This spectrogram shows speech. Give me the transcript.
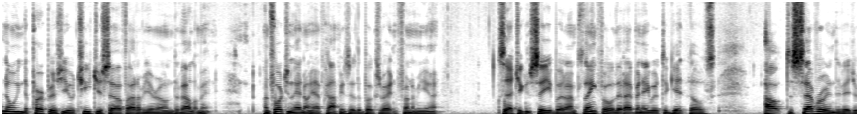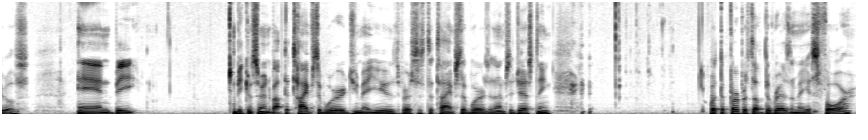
knowing the purpose, you'll cheat yourself out of your own development. Unfortunately, I don't have copies of the books right in front of me. So that you can see. But I'm thankful that I've been able to get those out to several individuals and be be concerned about the types of words you may use versus the types of words that I'm suggesting. What the purpose of the resume is for,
